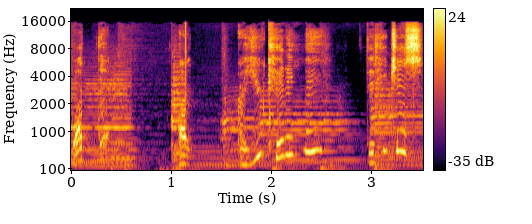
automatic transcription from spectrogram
What the? Are, are you kidding me? Did he just...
